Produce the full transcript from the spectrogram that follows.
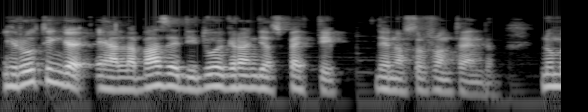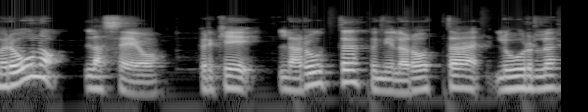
Il routing è alla base di due grandi aspetti del nostro front-end. Numero uno, la SEO, perché la root, quindi la rotta, l'URL,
